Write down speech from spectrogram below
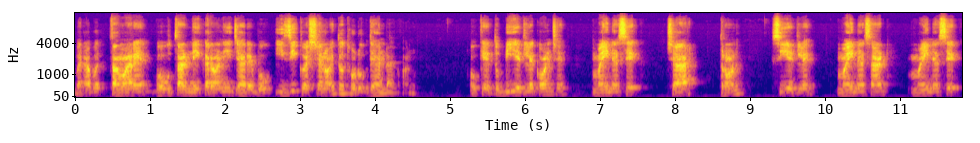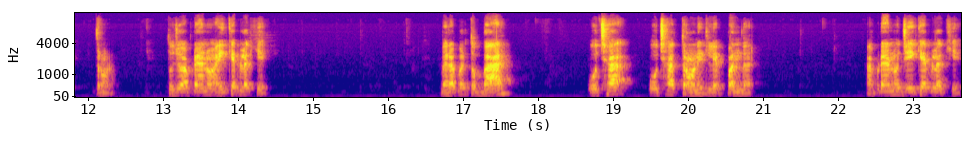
બરાબર? તમારે બહુ ઉતાર નહીં કરવાની. જ્યારે બહુ ઇઝી ક્વેશ્ચન હોય તો થોડુંક ધ્યાન રાખવાનું. ઓકે તો બી એટલે કોણ છે? માઇનસ એક, ચાર, ત્રણ. સી એટલે માઇનસ આઠ માઇનસ એક, ત્રણ. તો જો આપણે આનો આઈ કેપ લખીએ, બરાબર? તો બાર ઓછા ઓછા ત્રણ એટલે પંદર. આપણે આનો જે કેપ લખીએ.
